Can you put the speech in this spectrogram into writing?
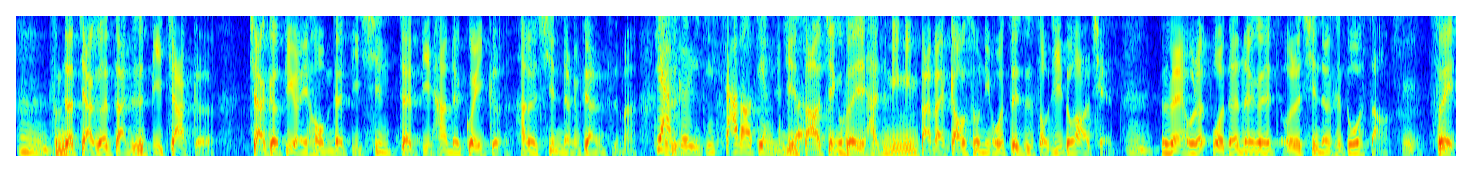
嗯。什么叫价格战？就是比价格。价格比完以后，我们再比性，再比它的规格、它的性能这样子嘛。价格已经杀到见骨，已经杀到见骨，所以还是明明白白告诉你，我这只手机多少钱，嗯，对不对？我的我的那个我的性能是多少？是。所以，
